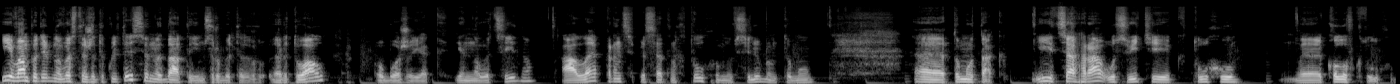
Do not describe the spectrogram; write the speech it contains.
І вам потрібно вистежити культистів, не дати їм зробити ритуал. О Боже, як інноваційно. Але, в принципі, сеттинг Ктулху ми всі любимо, тому, е, тому так. І ця гра у світі Ктулху, е, of Ктулху.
